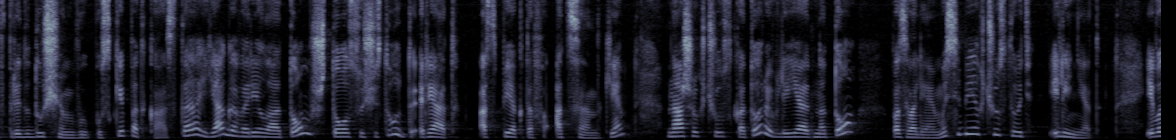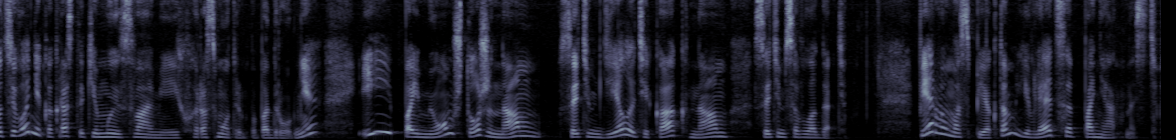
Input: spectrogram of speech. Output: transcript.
В предыдущем выпуске подкаста я говорила о том, что существует ряд аспектов оценки наших чувств, которые влияют на то, позволяем мы себе их чувствовать или нет. И вот сегодня как раз-таки мы с вами их рассмотрим поподробнее и поймем, что же нам с этим делать и как нам с этим совладать. Первым аспектом является понятность.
